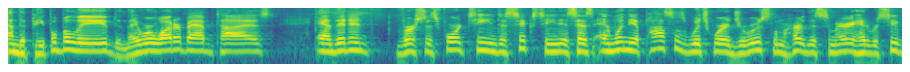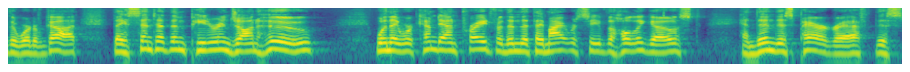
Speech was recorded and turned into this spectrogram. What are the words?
and the people believed, and they were water baptized. And then in verses 14 to 16, it says, And when the apostles which were at Jerusalem heard that Samaria had received the word of God, they sent to them Peter and John, who, when they were come down, prayed for them that they might receive the Holy Ghost. And then this paragraph, this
